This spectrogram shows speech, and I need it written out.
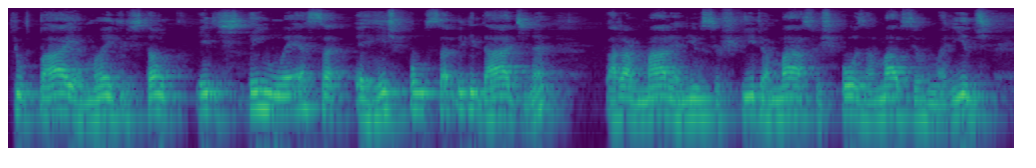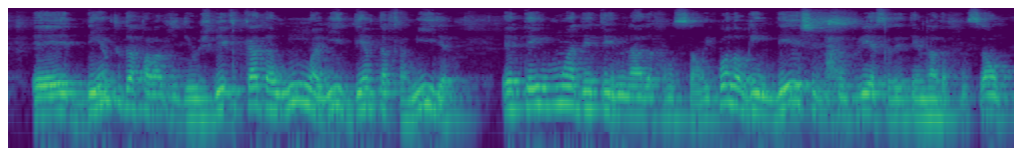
que o pai, a mãe cristão, eles tenham essa é, responsabilidade, né? para amarem ali os seus filhos, amar a sua esposa, amar os seus maridos, é, dentro da palavra de Deus, ver que cada um ali dentro da família é, tem uma determinada função. E quando alguém deixa de cumprir essa determinada função,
